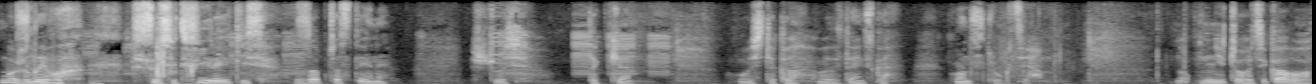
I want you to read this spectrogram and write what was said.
Можливо, щось від фіри, якісь запчастини. Щось таке. Ось така велетенська конструкція. Ну, нічого цікавого.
